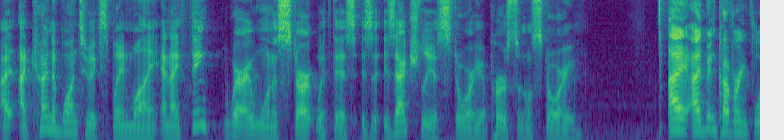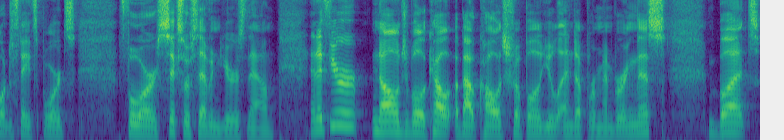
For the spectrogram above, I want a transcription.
I, I kind of want to explain why. And I think where I want to start with this is, is actually a story, a personal story. I, I've been covering Florida State sports for six or seven years now. And if you're knowledgeable about college football, you'll end up remembering this. But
